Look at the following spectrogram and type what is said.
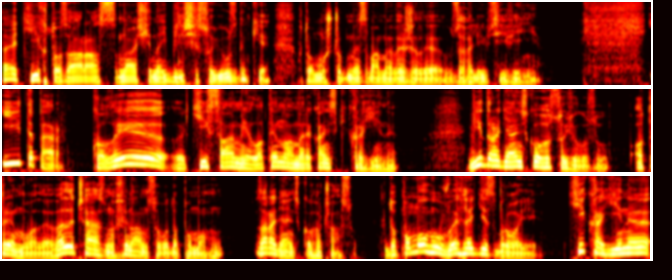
Це ті, хто зараз наші найбільші союзники в тому, щоб ми з вами вижили взагалі в цій війні. І тепер, коли ті самі латиноамериканські країни від Радянського Союзу отримували величезну фінансову допомогу за радянського часу, допомогу у вигляді зброї. Ті країни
